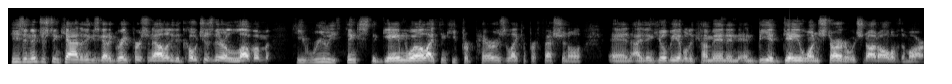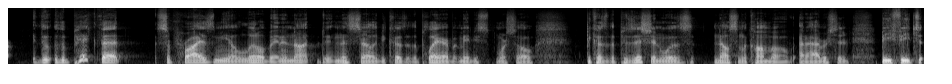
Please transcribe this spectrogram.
he's an interesting cat. I think he's got a great personality. The coaches there love him. He really thinks the game well. I think he prepares like a professional, and I think he'll be able to come in and, and be a day one starter, which not all of them are. The the pick that surprised me a little bit, and not necessarily because of the player, but maybe more so because of the position, was Nelson Lokombo at Abbotsford, BC to,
